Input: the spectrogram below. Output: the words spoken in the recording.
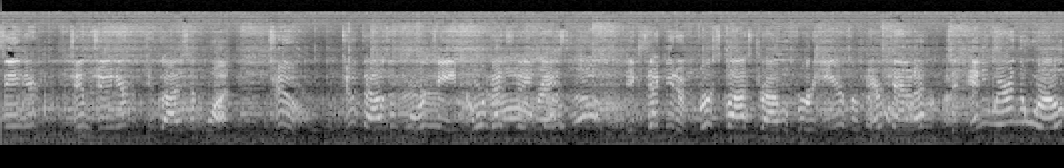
Sr., Jim Jr., you guys have won two 2014 Corvette Stingrays, executive first class travel for a year from Air Canada to anywhere in the world.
